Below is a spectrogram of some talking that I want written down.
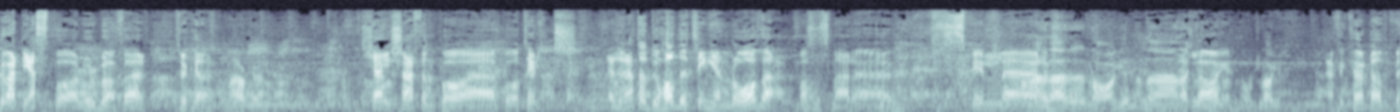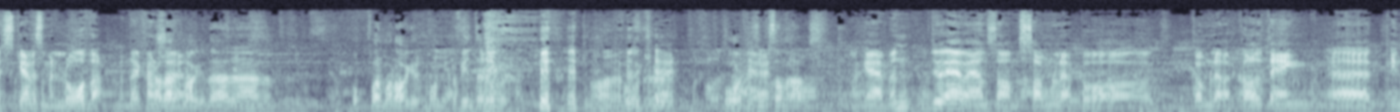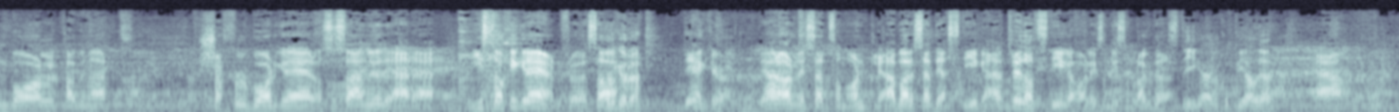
Har du vært gjest på Lolbua før? Tror ikke det. Nei, jeg har ikke det. Kjell, sjefen på, eh, på Tilt. Er det rett at du hadde ting i en låve? Masse sånne her eh, spill eh, Nei, det er lager, men det er, ikke lager. noe ordentlig lager. Jeg fikk hørt at det beskrevet som en låve, men det er Ja, kanskje det er et lager. Det er eh, oppvarma lager. Varmt og fint hele året. Ikke noe hoarder-tilstander her. Altså. Ok, Men du er jo en som samler på gamle Arkadeting, eh, pinball-kabinett, shuffleboard-greier, og så så jeg nå de her ishockey-greiene fra USA. Det er kule. De er kule. De har jeg aldri sett sånn ordentlig. Jeg har bare sett de her Stiga. Jeg trodde at Stiga var liksom de som lagde det. Stiga er en kopi av det her. Ja.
